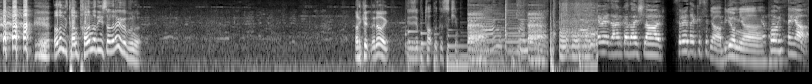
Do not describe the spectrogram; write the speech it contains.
Oğlum tan tanımadığı insanlara mı bunu? Hareketlere bak. Sizce bu tatlı kız kim? Evet arkadaşlar. Sıradaki sipariş Ya biliyorum ya. Japonya'ya.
